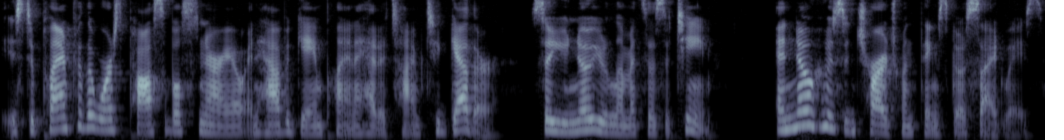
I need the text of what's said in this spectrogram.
is to plan for the worst possible scenario and have a game plan ahead of time together so you know your limits as a team and know who's in charge when things go sideways.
